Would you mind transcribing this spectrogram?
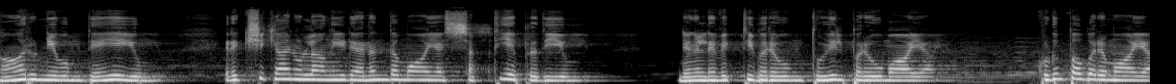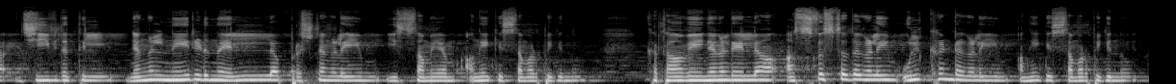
കാരുണ്യവും ദയയും രക്ഷിക്കാനുള്ള അങ്ങയുടെ അനന്തമായ ശക്തിയെ പ്രതിയും ഞങ്ങളുടെ വ്യക്തിപരവും തൊഴിൽപരവുമായ കുടുംബപരമായ ജീവിതത്തിൽ ഞങ്ങൾ നേരിടുന്ന എല്ലാ പ്രശ്നങ്ങളെയും ഈ സമയം അങ്ങേക്ക് സമർപ്പിക്കുന്നു. കർത്താവെ ഞങ്ങളുടെ എല്ലാ അസ്വസ്ഥതകളെയും ഉത്കണ്ഠകളെയും അങ്ങേക്ക് സമർപ്പിക്കുന്നു.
